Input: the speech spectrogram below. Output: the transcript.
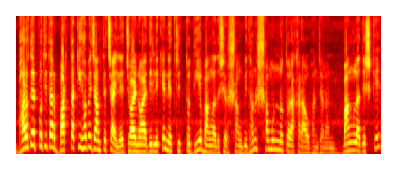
ভারতের প্রতি তার বার্তা কী হবে জানতে চাইলে জয় নয়াদিল্লিকে নেতৃত্ব দিয়ে বাংলাদেশের সংবিধান সমুন্নত রাখার আহ্বান জানান। বাংলাদেশকে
